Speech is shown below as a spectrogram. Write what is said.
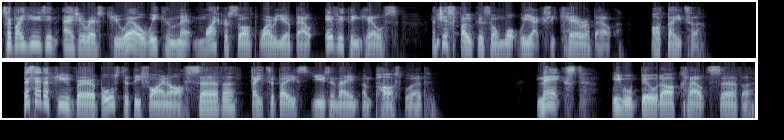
So by using Azure SQL, we can let Microsoft worry about everything else and just focus on what we actually care about, our data. Let's add a few variables to define our server, database, username, and password. Next, we will build our cloud server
